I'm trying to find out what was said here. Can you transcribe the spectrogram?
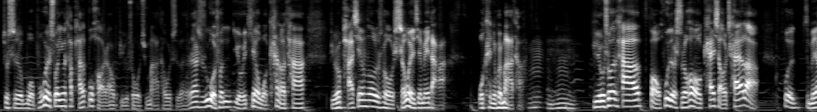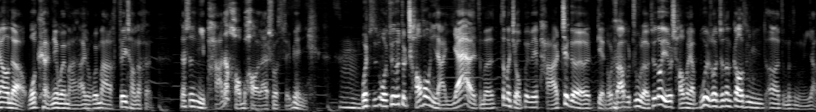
就是我不会说，因为他爬的不好，然后比如说我去骂他或者怎么样。但是如果说有一天我看到他，比如说爬先锋的时候省尾节没打，我肯定会骂他。嗯嗯比如说他保护的时候开小差了，或者怎么样的，我肯定会骂他，而且会骂的非常的狠。但是你爬的好不好来说，随便你。嗯，我只我最多就嘲讽一下，呀，怎么这么久被没爬，这个点都抓不住了，最多也就嘲讽一下，不会说真的告诉你呃怎么怎么样。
